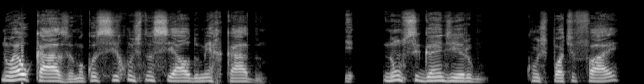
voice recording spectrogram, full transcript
Não é o caso, é uma coisa circunstancial do mercado não se ganha dinheiro com Spotify.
